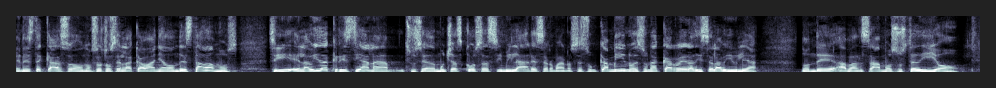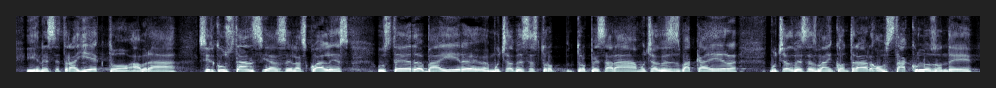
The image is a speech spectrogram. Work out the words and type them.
En este caso, nosotros en la cabaña donde estábamos. ¿sí? En la vida cristiana suceden muchas cosas similares, hermanos. Es un camino, es una carrera, dice la Biblia donde avanzamos usted y yo. Y en ese trayecto habrá circunstancias en las cuales usted va a ir, eh, muchas veces tropezará, muchas veces va a caer, muchas veces va a encontrar obstáculos donde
